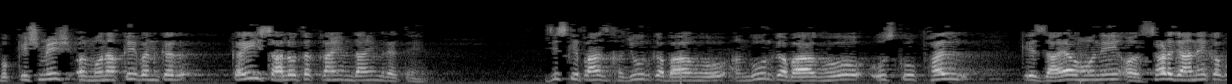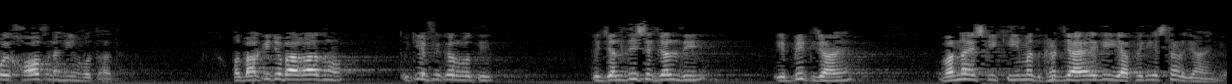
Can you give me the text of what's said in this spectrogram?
وہ کشمش اور منقع بن کر کئی سالوں تک قائم دائم رہتے ہیں۔ جس کے پاس کھجور کا باغ ہو، انگور کا باغ ہو، اس کو پھل کے ضائع ہونے اور سڑ جانے کا کوئی خوف نہیں ہوتا تھا۔ اور باقی جو باغات ہوں، تو یہ فکر ہوتی کہ جلدی سے جلدی یہ بک جائیں، ورنہ اس کی قیمت گھٹ جائے گی یا پھر یہ سڑ جائیں گے۔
